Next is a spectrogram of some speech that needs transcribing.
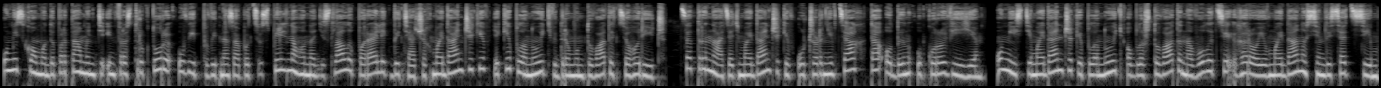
У міському департаменті інфраструктури у відповідь на запит Суспільного надіслали перелік дитячих майданчиків, які планують відремонтувати цьогоріч. Це 13 майданчиків у Чернівцях та один у Коровії. У місті майданчики планують облаштувати на вулиці Героїв Майдану 77,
